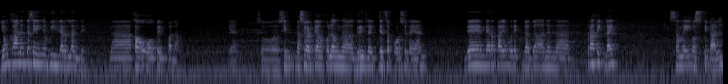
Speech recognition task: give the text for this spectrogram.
Yung kanan kasi yun yung Villar Land eh na kako-open pa lang. Yan. So sin naswertehan ko lang na green light diyan sa portion na yan. Then meron tayong ulit dadaanan na traffic light sa may ospital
